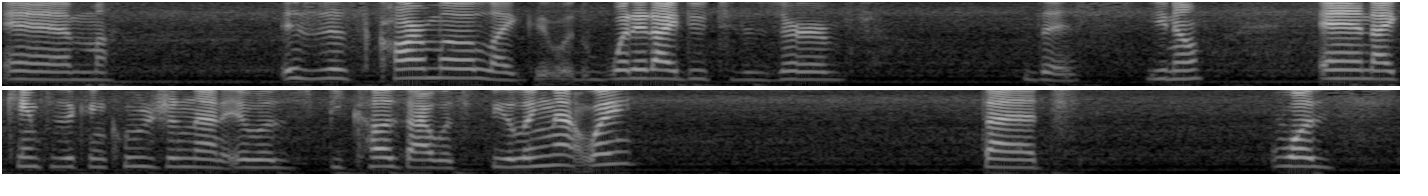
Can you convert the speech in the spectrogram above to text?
Am, is this karma? Like, what did I do to deserve this? You know? And I came to the conclusion that it was because I was feeling that way that was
